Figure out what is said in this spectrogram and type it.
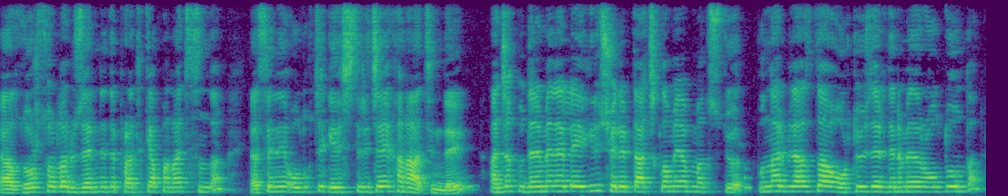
ya zor sorular üzerinde de pratik yapman açısından ya seni oldukça geliştireceği kanaatindeyim. Ancak bu denemelerle ilgili şöyle bir de açıklama yapmak istiyorum. Bunlar biraz daha orta üzeri denemeler olduğundan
